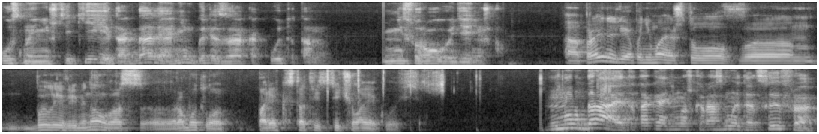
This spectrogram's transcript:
вкусные ништяки и так далее, они были за какую-то там несуровую денежку. А правильно ли я понимаю, что в былые времена у вас э, работало порядка 130 человек в офисе? Ну да, это такая немножко размытая цифра,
